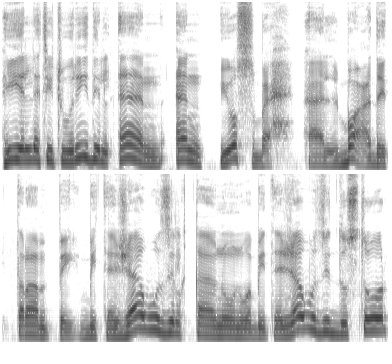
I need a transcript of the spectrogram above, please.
هي التي تريد الآن أن يصبح البعد الترامبي بتجاوز القانون وبتجاوز الدستور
